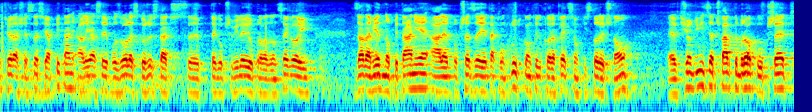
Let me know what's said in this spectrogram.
otwiera się sesja pytań, ale ja sobie pozwolę skorzystać z tego przywileju prowadzącego i zadam jedno pytanie, ale poprzedzę je taką krótką tylko refleksją historyczną. W 1904 roku, przed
